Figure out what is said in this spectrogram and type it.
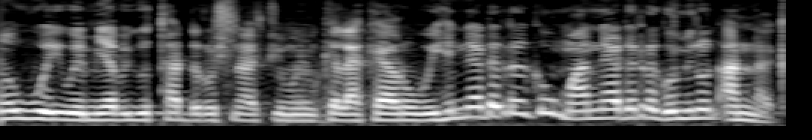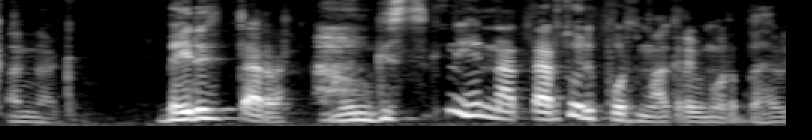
ነው ወይ ወይም የአብይ ወታደሮች ናቸው ወይም መከላከያ ነው ወይ ይህን ያደረገው ማን ያደረገው የሚለውን አናውቅም። በሂደት ይጣራል። መንግስት ግን ይህን አጣርቶ ሪፖርት ማቅረብ ይኖርበታል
